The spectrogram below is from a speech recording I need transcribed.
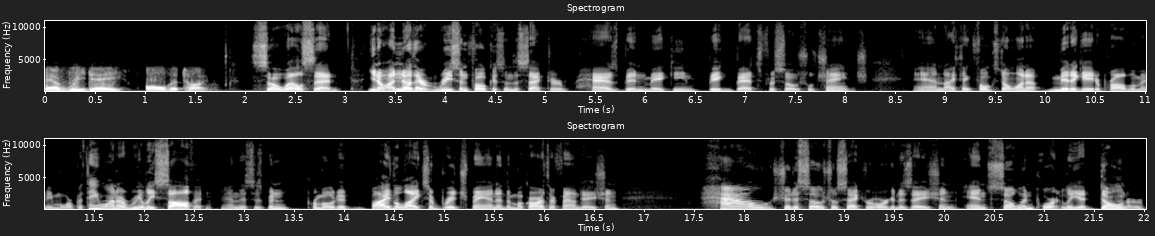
every day, all the time. So well said. You know, another recent focus in the sector has been making big bets for social change. And I think folks don't want to mitigate a problem anymore, but they want to really solve it. And this has been promoted by the likes of Bridgespan and the MacArthur Foundation. How should a social sector organization, and so importantly, a donor,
